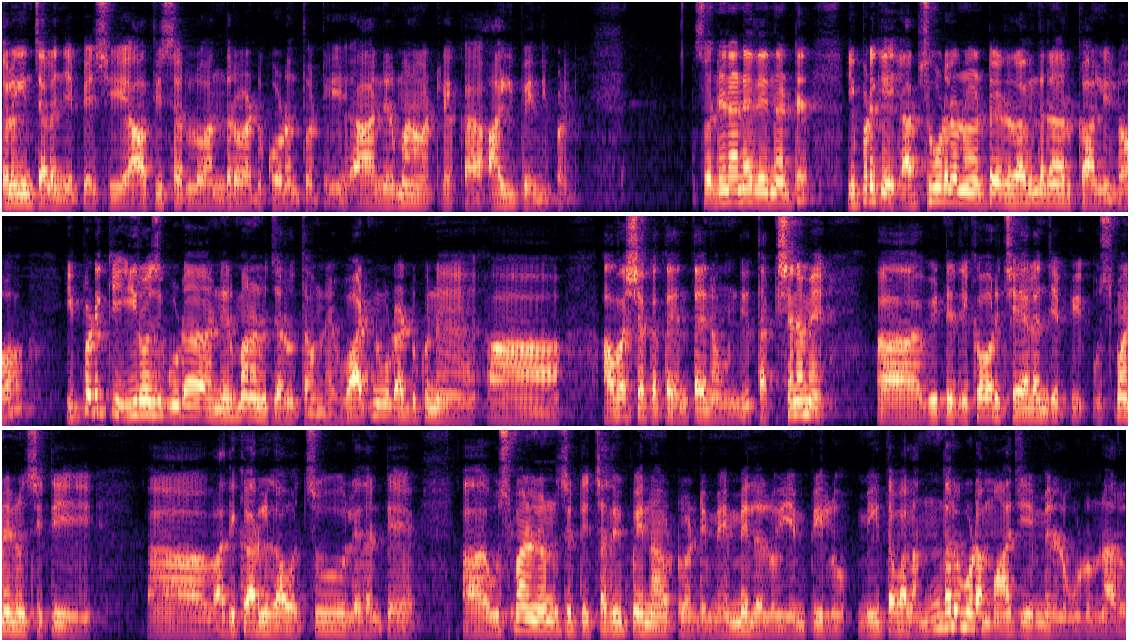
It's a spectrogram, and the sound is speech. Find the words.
తొలగించాలని చెప్పేసి ఆఫీసర్లు అందరూ అడ్డుకోవడంతో ఆ నిర్మాణం అట్లే ఆగిపోయింది ఇప్పటికి. సో నేను అనేది ఏంటంటే ఇప్పటికీ అప్సిగూడలో ఉన్నటువంటి రవీంద్రనగర్ కాలనీలో ఇప్పటికీ ఈ రోజు కూడా నిర్మాణాలు జరుగుతూ ఉన్నాయి. వాటిని కూడా అడ్డుకునే ఆవశ్యకత ఎంతైనా ఉంది. తక్షణమే వీటిని రికవర్ చేయాలని చెప్పి ఉస్మాన్ యూనివర్సిటీ అధికారులు కావచ్చు లేదంటే ఉస్మానియా యూనివర్సిటీ చదివిపోయినటువంటి ఎమ్మెల్యేలు ఎంపీలు మిగతా వాళ్ళందరూ కూడా మాజీ ఎమ్మెల్యేలు కూడా ఉన్నారు.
